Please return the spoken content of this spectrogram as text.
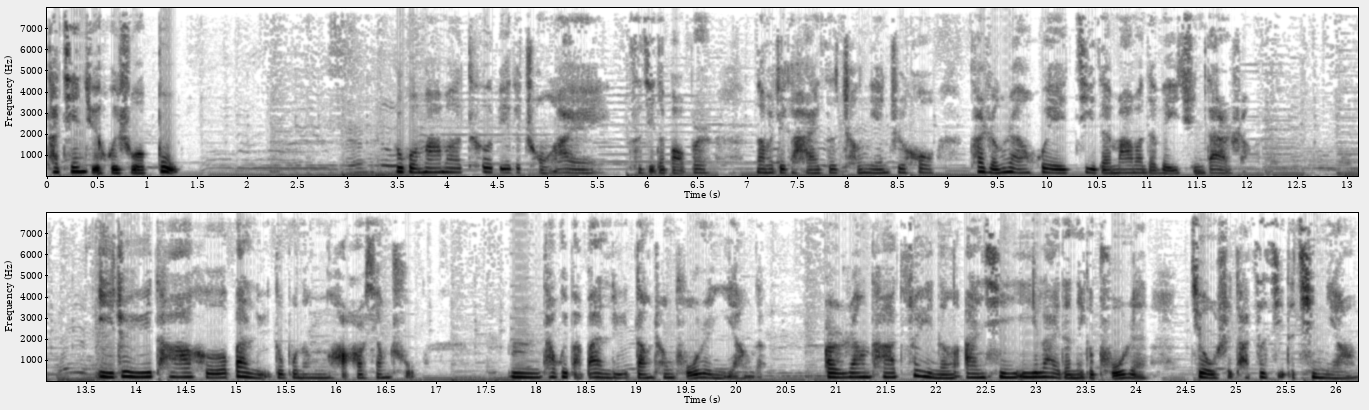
他坚决会说不。如果妈妈特别的宠爱自己的宝贝儿，那么这个孩子成年之后，他仍然会系在妈妈的围裙带上，以至于他和伴侣都不能好好相处。嗯，他会把伴侣当成仆人一样的，而让他最能安心依赖的那个仆人，就是他自己的亲娘。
